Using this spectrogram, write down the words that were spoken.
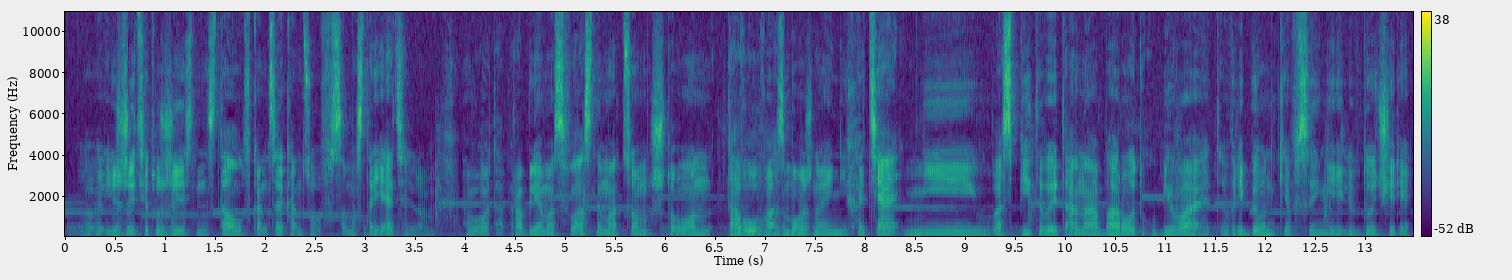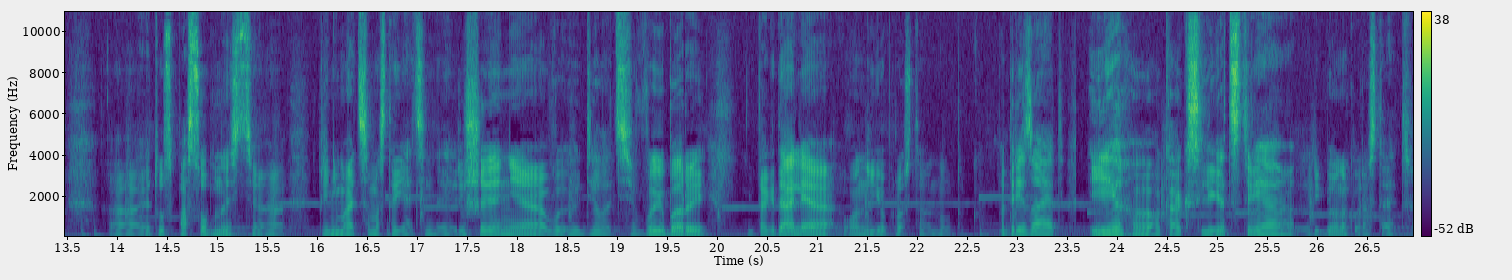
э, и жить эту жизнь, стал в конце концов самостоятельным. Вот. А проблема с властным отцом, что он того, возможно, и не хотя, не воспитывает, а наоборот убивает в ребенке, в сыне или в дочери э, эту способность э, принимать самостоятельные решения, делать выборы и так далее. Он ее просто ну, так, подрезает. И э, как следствие ребенок вырастает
